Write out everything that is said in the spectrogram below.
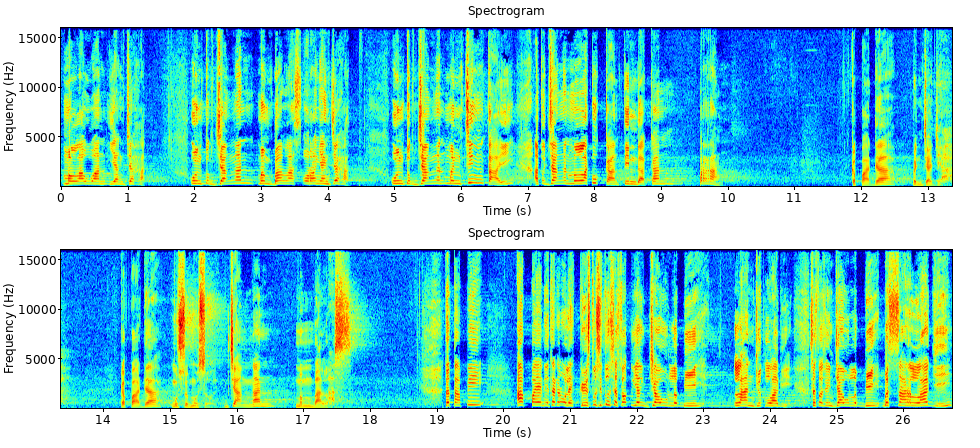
melawan yang jahat. Untuk jangan membalas orang yang jahat. Untuk jangan mencintai atau jangan melakukan tindakan perang kepada penjajah, kepada musuh-musuh. Jangan membalas. Tetapi apa yang dikatakan oleh Kristus itu sesuatu yang jauh lebih lanjut lagi, sesuatu yang jauh lebih besar lagi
